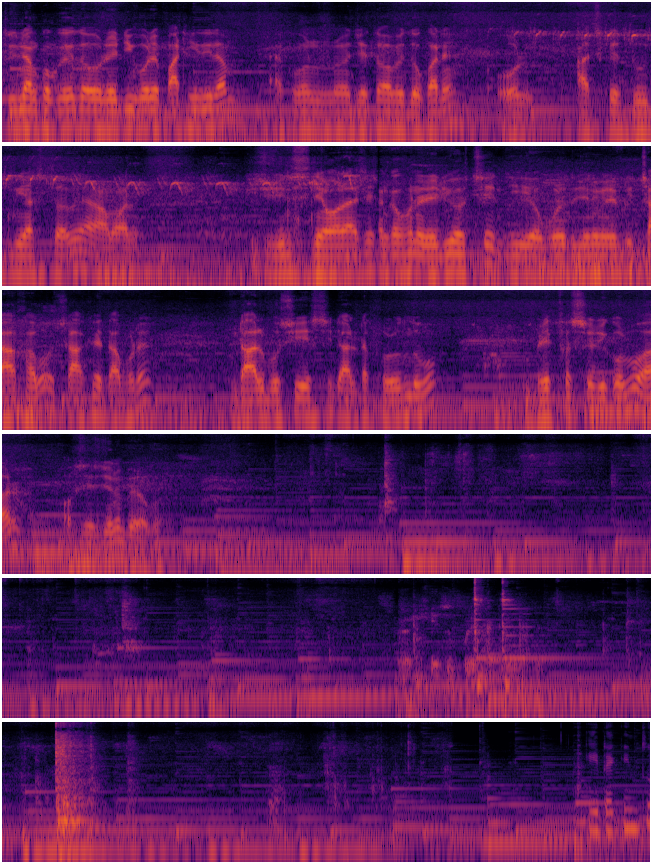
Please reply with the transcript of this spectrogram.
ত্রিনাঙ্ককে তো রেডি করে পাঠিয়ে দিলাম। এখন যেতে হবে দোকানে ওর আজকে দুধ নিয়ে আসতে হবে আর আমার কিছু জিনিস নেওয়ার আছে। প্রিয়াঙ্কা ওখানে রেডি হচ্ছে দিয়ে ওপরে দুজনে মিলে একটু চা খাব, চা খেয়ে তারপরে ডাল বসিয়ে এসেছি, ডালটা ফোড়ন দেবো ব্রেকফাস্ট রেডি করব আর অফিসের জন্য বেরোবো। এটা কিন্তু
